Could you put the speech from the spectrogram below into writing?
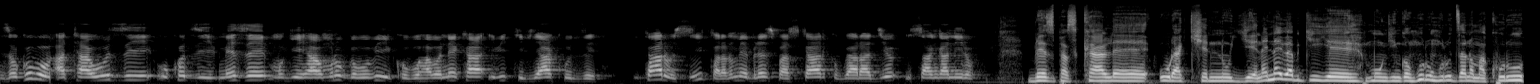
inzoga ubu atawuzi uko zimeze mu gihe muri ubwo bubiko buhaboneka ibiti byakuze karusi karanume Blaise Pascal ku bwa radio isanganiro Blaise Pascal eh, urakenuye nari nabibabwiye mu ngingo nkuru nkuru zano makuru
